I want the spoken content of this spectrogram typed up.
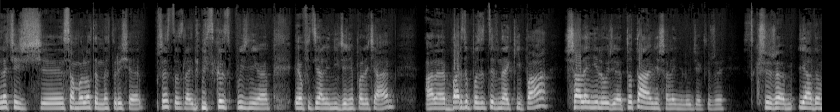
lecieć e, samolotem, na który się przez to slajdowisko spóźniłem i oficjalnie nigdzie nie poleciałem, ale bardzo pozytywna ekipa, szaleni ludzie, totalnie szaleni ludzie, którzy z krzyżem jadą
